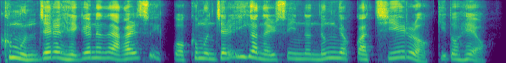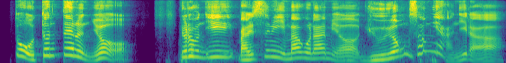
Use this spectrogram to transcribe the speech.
그 문제를 해결해 나갈 수 있고 그 문제를 이겨낼 수 있는 능력과 지혜를 얻기도 해요. 또 어떤 때는요. 여러분 이 말씀이 임하고 나면 유용성이 아니라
